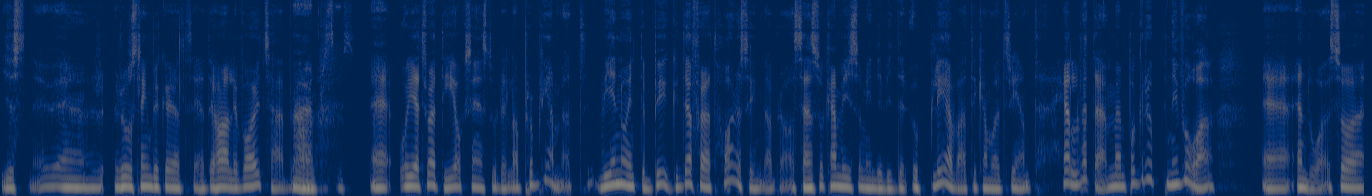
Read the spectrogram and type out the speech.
just nu. Eh, Rosling brukar ju alltid säga att det har aldrig varit så här bra. Nej. Eh, och jag tror att det också är en stor del av problemet. Vi är nog inte byggda för att ha det så himla bra. Sen så kan vi som individer uppleva att det kan vara ett rent helvete, men på gruppnivå eh, ändå så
